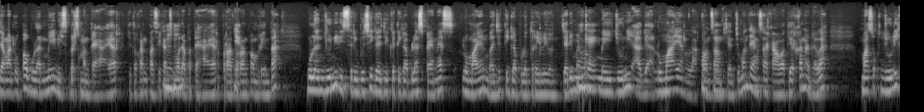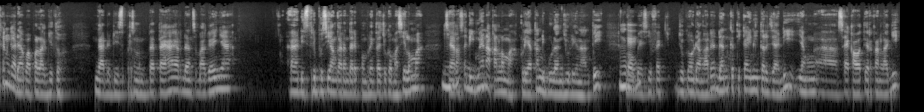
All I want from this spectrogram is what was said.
jangan lupa bulan Mei disbursement THR gitu kan pasti kan mm -hmm. semua dapat THR peraturan yeah. pemerintah. Bulan Juni distribusi gaji ke-13 PNS lumayan budget 30 triliun. Jadi memang okay. Mei Juni agak lumayan lah consumption. Okay. Cuman yang saya khawatirkan adalah masuk Juli kan gak ada apa-apa lagi tuh. Nggak ada disbursement THR dan sebagainya uh, distribusi anggaran dari pemerintah juga masih lemah, hmm. saya rasa demand akan lemah. Kelihatan di bulan Juli nanti, okay. base effect juga udah nggak ada. Dan ketika ini terjadi, yang uh, saya khawatirkan lagi,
